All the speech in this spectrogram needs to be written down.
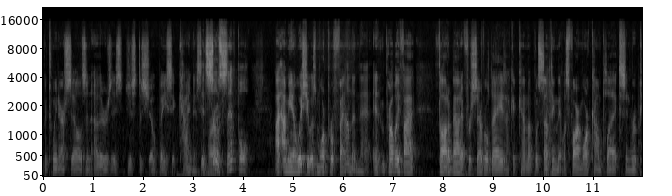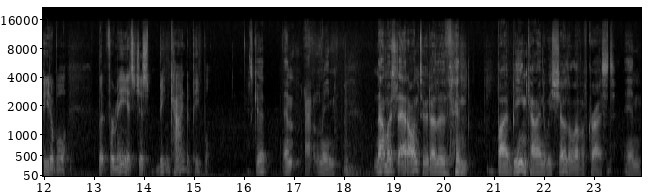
between ourselves and others is just to show basic kindness. It's so simple. I, I mean, I wish it was more profound than that. And probably if I thought about it for several days, I could come up with something that was far more complex and repeatable. But for me, it's just being kind to people. It's good. And I mean, not much to add on to it other than by being kind, we show the love of Christ. And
